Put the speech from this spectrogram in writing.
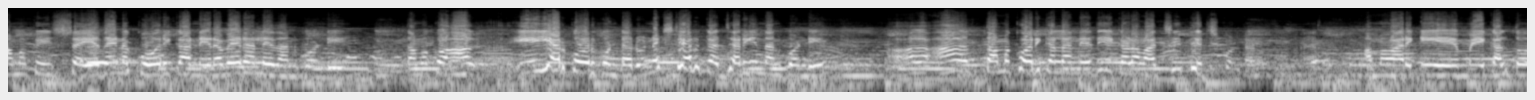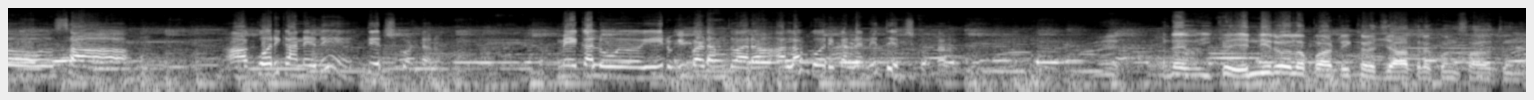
తమకు ఇష్ట ఏదైనా కోరిక నెరవేరలేదనుకోండి తమకు ఆ- ఏ ఇయర్ కోరుకుంటారు నెక్స్ట్ ఇయర్ జరిగింది అనుకోండి తమ కోరికలు అనేది ఇక్కడ వచ్చి తీర్చుకుంటారు. అమ్మవారికి మేకలతో సా ఆ కోరిక అనేది తీర్చుకుంటారు. మేకలు ఇవ్వడం ద్వారా అలా కోరికలన్నీ తీర్చుకుంటారు. అంటే ఇక్కడ ఎన్ని రోజుల పాటు ఇక్కడ జాతర కొనసాగుతుంది?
